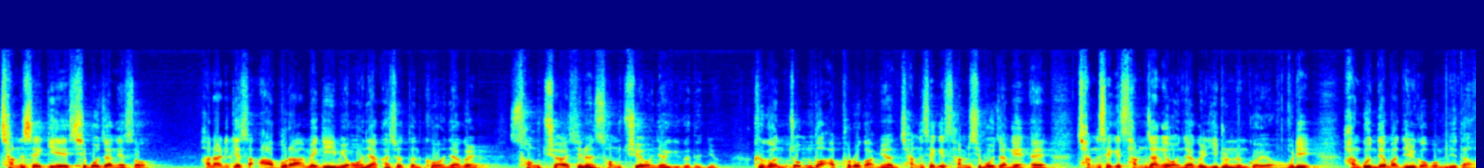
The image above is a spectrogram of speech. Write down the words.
창세기의 15장에서 하나님께서 아브라함에게 이미 언약하셨던 그 언약을 성취하시는 성취의 언약이거든요. 그건 좀 더 앞으로 가면 창세기 35장에 창세기 3장의 언약을 이루는 거예요. 우리 한 군데만 읽어 봅니다.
